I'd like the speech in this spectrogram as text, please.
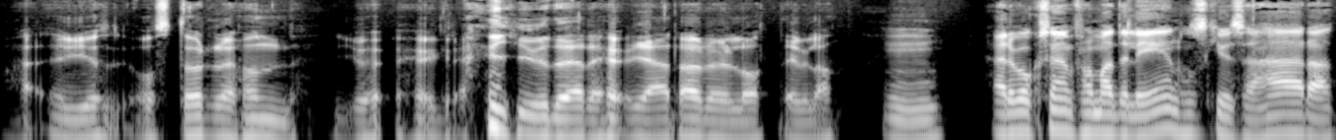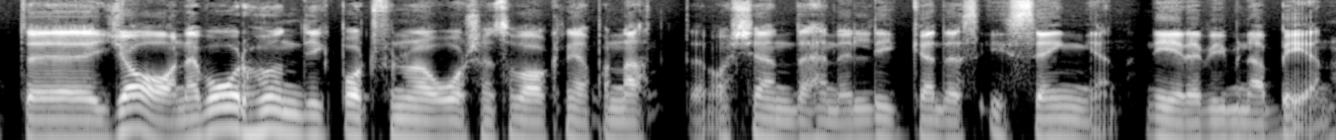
Och här- ju- Och större hund, ju högre ljud är det, jädrar det låter ibland. Mm. Här är också en från Madeleine, hon skriver så här att eh, ja, när vår hund gick bort för några år sedan så vaknade jag på natten och kände henne liggandes i sängen nere vid mina ben.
